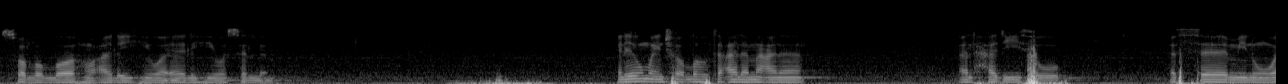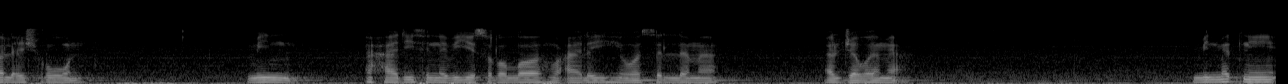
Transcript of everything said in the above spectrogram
صلى الله عليه وآله وسلم. اليوم إن شاء الله تعالى معنا الحديث الثامن والعشرون من أحاديث النبي صلى الله عليه وسلم الجوامع. من متن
